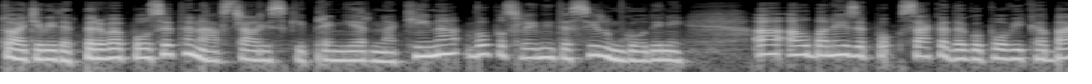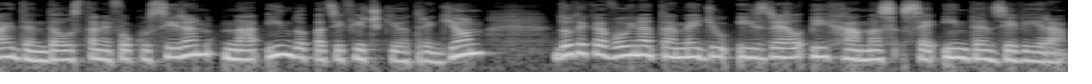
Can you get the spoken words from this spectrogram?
Тоа ќе биде прва посета на австралиски премиер на Кина во последните 7 години, а Албанезе сака да го повика Бајден да остане фокусиран на Индо-Пацифичкиот регион, додека војната меѓу Израел и Хамас се интензивира.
